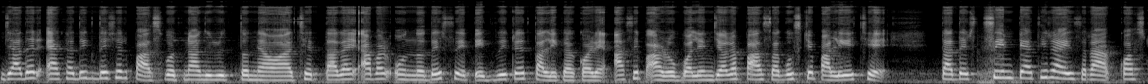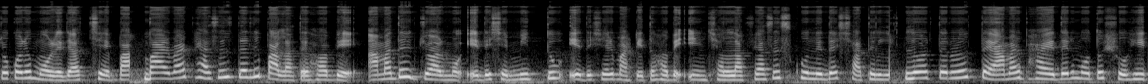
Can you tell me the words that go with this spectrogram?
যাদের একাধিক দেশের পাসপোর্ট নাগরিকত্ব নেওয়া আছে, তারাই আবার অন্যদের সেফ এক্সিটের তালিকা করে। আসিফ আরও বলেন, যারা পাঁচ আগস্টে পালিয়েছে, তাদের সিম্প্যাথিরাইজরা কষ্ট করে মরে যাচ্ছে। বারবার ফ্যাসিস্টদের পালাতে হবে। আমাদের জন্ম এদেশে, মৃত্যু এদেশের মাটিতে হবে। ইনশাল্লাহ, ফ্যাসিস্ট খুনিদের সাথে লড়তে লড়তে আমার ভাইদের মতো শহীদ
